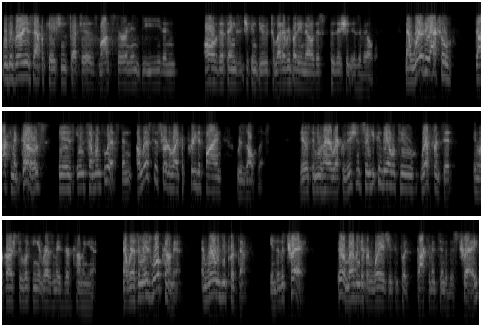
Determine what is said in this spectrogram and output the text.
with the various applications such as Monster and Indeed and all of the things that you can do to let everybody know this position is available. Now, where the actual document goes is in someone's list. And a list is sort of like a predefined result list. There's the new hire requisition, so you can be able to reference it in regards to looking at resumes that are coming in. Now, resumes will come in. And where would you put them? Into the tray. There are 11 different ways you can put documents into this tray.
